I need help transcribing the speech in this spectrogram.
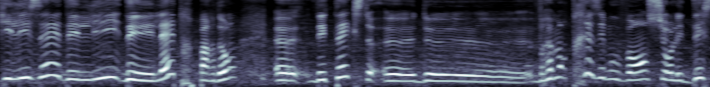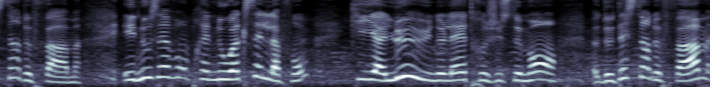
qui lisait des, des lettres, pardon, euh, des textes euh, de, vraiment très émouvants sur les destins de femmes. Et nous avons près de nous Axel Lafont, qui a lu une lettre justement de destin de femme.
